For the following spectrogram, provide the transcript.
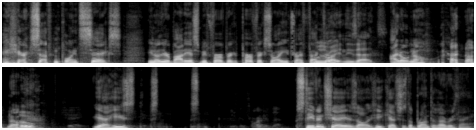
and you're a seven point six, you know your body has to be perfect. Perfect. So I eat trifecta. Who's writing these ads? I don't know. I don't know. Who? Yeah, he's. Stephen Shea is always he catches the brunt of everything.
